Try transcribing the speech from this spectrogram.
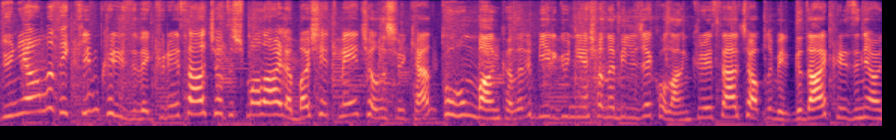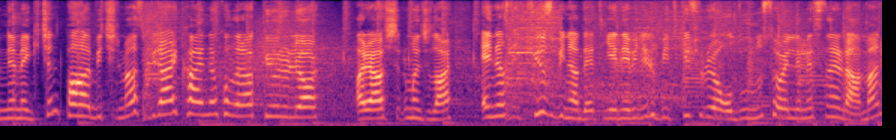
Dünyamız iklim krizi ve küresel çatışmalarla baş etmeye çalışırken tohum bankaları bir gün yaşanabilecek olan küresel çaplı bir gıda krizini önlemek için paha biçilmez birer kaynak olarak görülüyor. Araştırmacılar en az 200 bin adet yenebilir bitki türü olduğunu söylemesine rağmen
